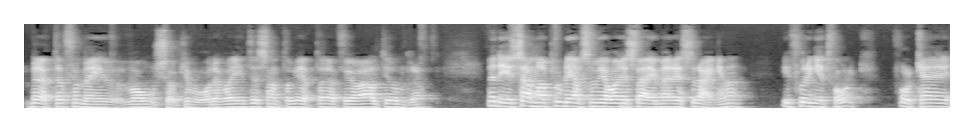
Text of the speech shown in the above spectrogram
berättade för mig vad orsaken var. Det var intressant att veta det, för jag har alltid undrat. Men det är samma problem som vi har i Sverige med restaurangerna. Vi får inget folk. folk kan,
